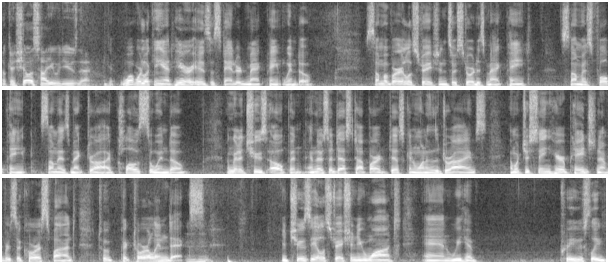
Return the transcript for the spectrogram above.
Okay, show us how you would use that. What we're looking at here is a standard Mac Paint window. Some of our illustrations are stored as Mac Paint, some as FullPaint, some as Mac Draw. I've closed the window. I'm going to choose Open, and there's a desktop art disk in one of the drives. And what you're seeing here are page numbers that correspond to a pictorial index. You choose the illustration you want, and we have previously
